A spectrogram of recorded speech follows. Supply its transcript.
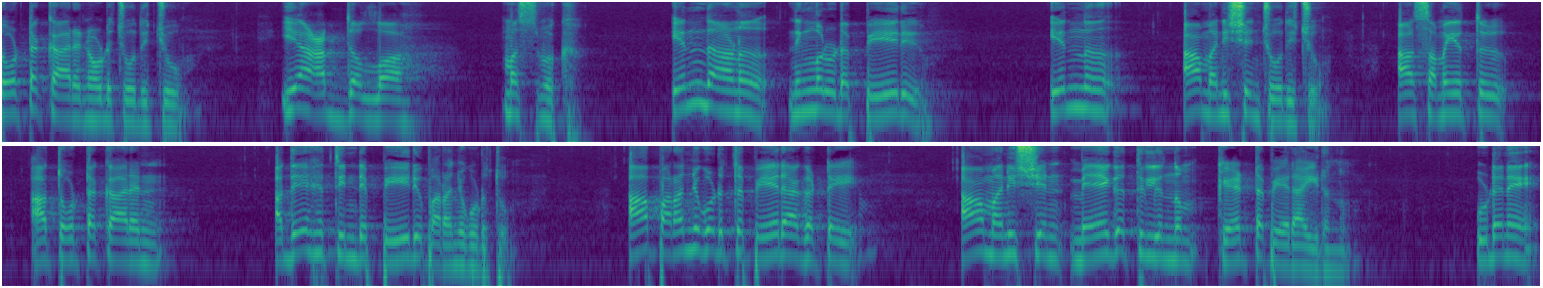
തോട്ടക്കാരനോട് ചോദിച്ചു യാ അബ്ദല്ലാ മസ്മുഖ് എന്താണ് നിങ്ങളുടെ പേര്? എന്ന് ആ മനുഷ്യൻ ചോദിച്ചു. ആ സമയത്ത് ആ തോട്ടക്കാരൻ അദ്ദേഹത്തിന്റെ പേര് പറഞ്ഞു കൊടുത്തു. ആ പറഞ്ഞു കൊടുത്ത പേരാകട്ടെ ആ മനുഷ്യൻ മേഘത്തിൽ നിന്നും കേട്ട പേരായിരുന്നു. ഉടനെ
